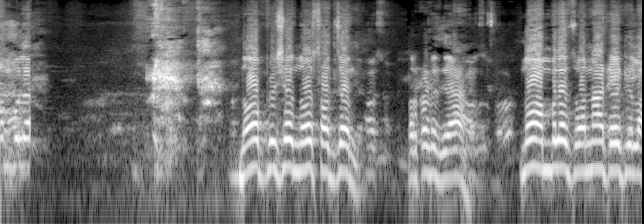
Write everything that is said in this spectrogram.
ambulance no physician no surgeon ಬರ್ಕೊಂಡಿದ್ಯಾ? No ambulance one not eight ಇಲ್ಲ.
